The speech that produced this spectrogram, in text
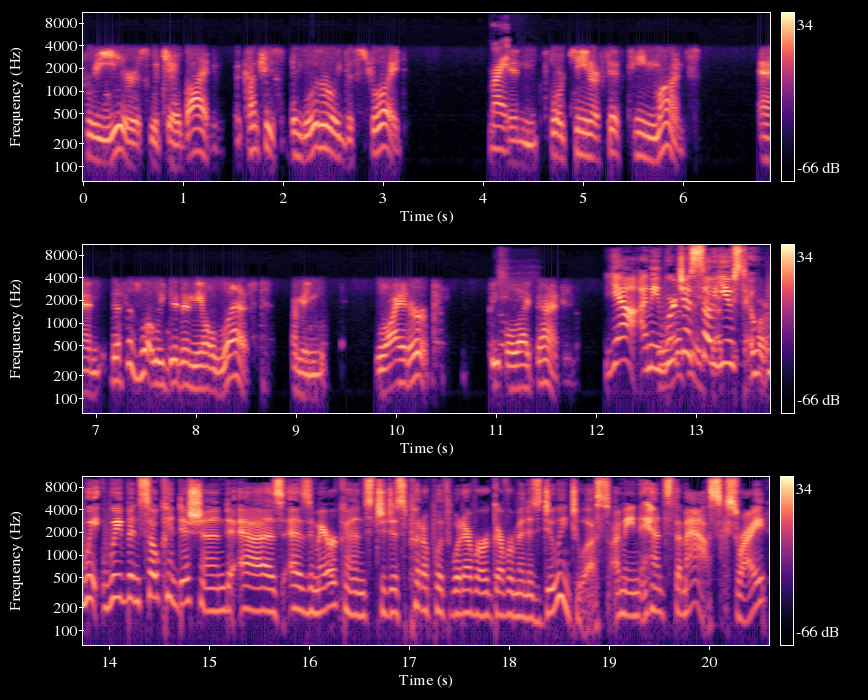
three years with Joe Biden. The country's been literally destroyed right. in 14 or 15 months. And this is what we did in the Old West. I mean, Wyatt Earp, people like that. Yeah, I mean, we're just so used. To, we we've been so conditioned as as Americans to just put up with whatever our government is doing to us. I mean, hence the masks, right?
